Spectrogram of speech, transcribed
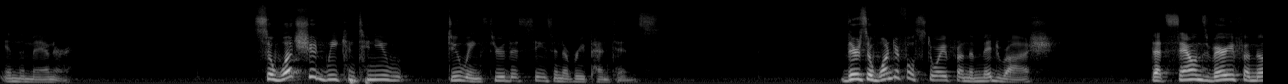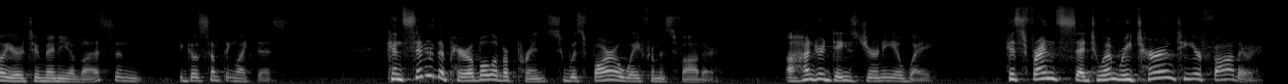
in the manner. So, what should we continue doing through this season of repentance? There's a wonderful story from the Midrash that sounds very familiar to many of us, and it goes something like this Consider the parable of a prince who was far away from his father, a hundred days' journey away. His friends said to him, Return to your father.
